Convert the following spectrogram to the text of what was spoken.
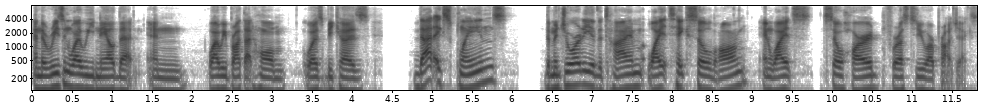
and the reason why we nailed that and why we brought that home was because that explains the majority of the time why it takes so long and why it's so hard for us to do our projects.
